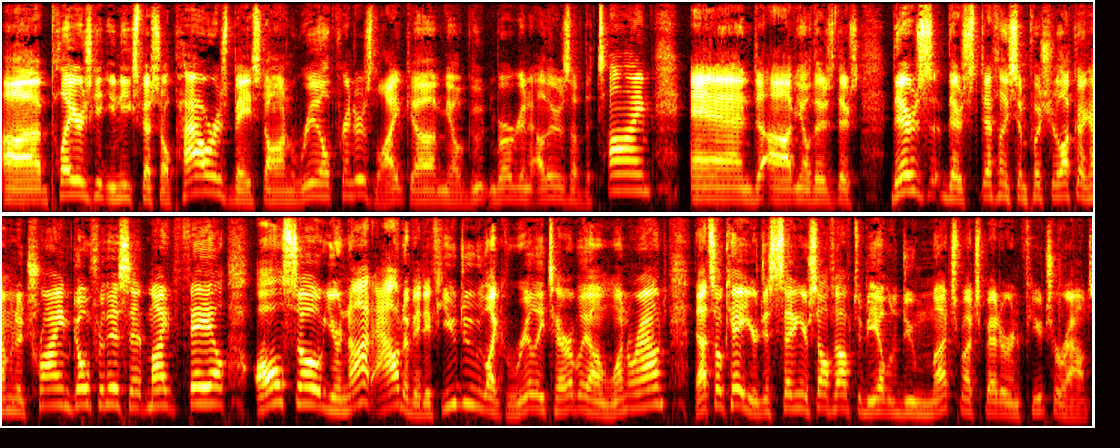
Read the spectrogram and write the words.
Uh, players get unique special powers based on real printers like um, you know Gutenberg and others of the time. And uh, you know there's there's there's there's definitely some push your luck. Like I'm going to try and go for this. It might fail. Also, you're not out of it. If you do like really terribly on one round, that's okay. You're just setting yourself up to be able to do much much better in future rounds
